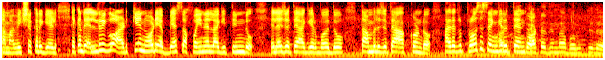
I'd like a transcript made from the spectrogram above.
ನಮ್ಮ ವೀಕ್ಷಕರಿಗೆ ಹೇಳಿ. ಯಾಕಂದರೆ ಎಲ್ಲರಿಗೂ ಅಡಿಕೆ ನೋಡಿ ಅಭ್ಯಾಸ ಫೈನಲ್ ಆಗಿ ತಿಂದು ಎಲೆ ಜೊತೆ ಆಗಿರ್ಬೋದು ತಾಂಬೂಲ ಜೊತೆ ಹಾಕ್ಕೊಂಡು ಅದ್ರ ಪ್ರೋಸೆಸ್ ಹೆಂಗಿರುತ್ತೆ ಅಂತ? ತೋಟದಿಂದ ಬರುತ್ತಿದೆ.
